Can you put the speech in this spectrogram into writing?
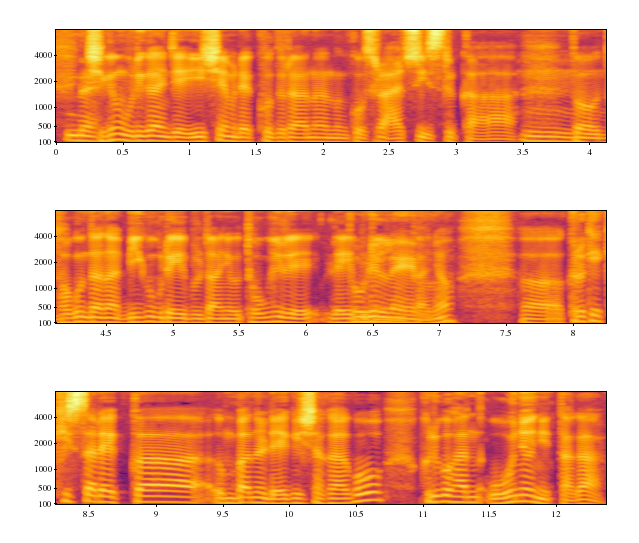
네. 지금 우리가 이제 ECM 레코드라는 곳을 알 수 있을까? 음. 또 더군다나 미국 레이블도 아니고 독일 레- 레이블이니까요. 어, 그렇게 키스 자렛과 음반을 내기 시작하고 그리고 한 5년 있다가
